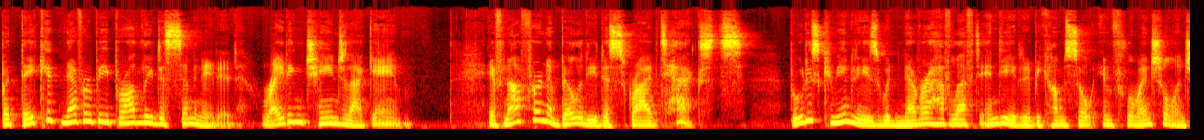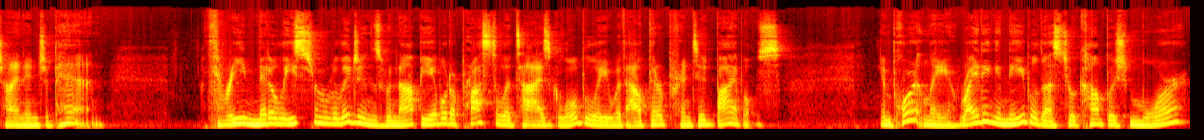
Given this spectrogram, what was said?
but they could never be broadly disseminated. Writing changed that game. If not for an ability to scribe texts, Buddhist communities would never have left India to become so influential in China and Japan. Three Middle Eastern religions would not be able to proselytize globally without their printed Bibles. Importantly, writing enabled us to accomplish more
